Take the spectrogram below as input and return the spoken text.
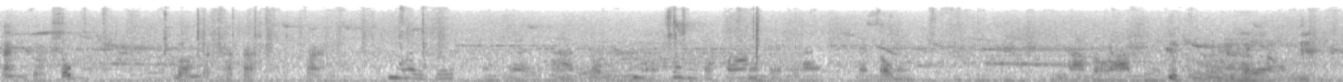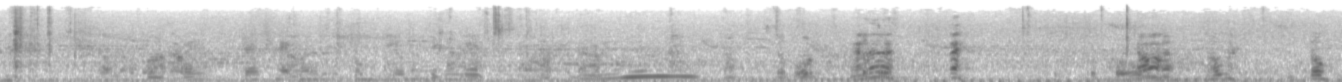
Ăn rồi súng Bón cái hạt à Bạn Thăm xem không? Nào. Nào. Thăm bạc sét đấy,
